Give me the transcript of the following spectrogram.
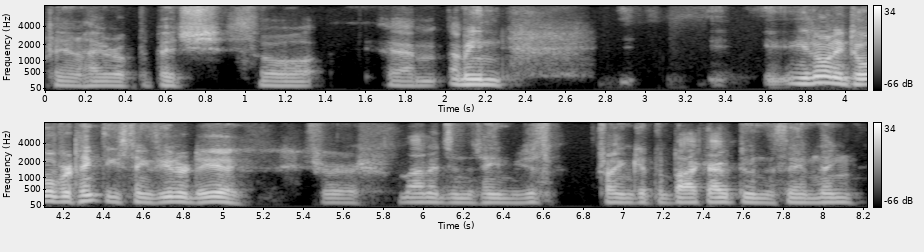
playing higher up the pitch. So, um, I mean, you don't need to overthink these things either, do you? If you're managing the team, you just try and get them back out doing the same thing.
